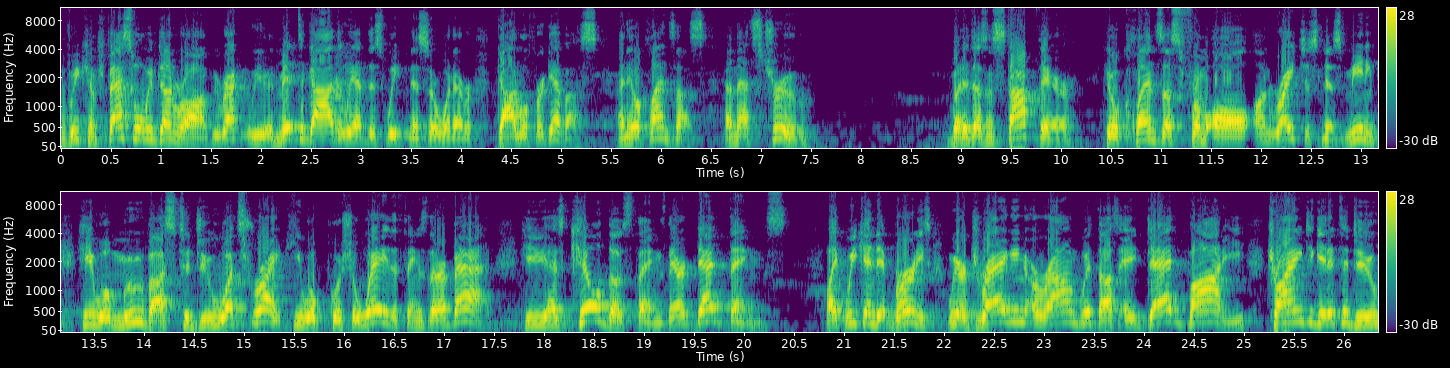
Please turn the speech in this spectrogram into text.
If we confess what we've done wrong, if we, rec- we admit to God that we have this weakness or whatever, God will forgive us and He'll cleanse us. And that's true. But it doesn't stop there. He'll cleanse us from all unrighteousness, meaning He will move us to do what's right. He will push away the things that are bad. He has killed those things. They are dead things. Like weekend at Bernie's, we are dragging around with us a dead body trying to get it to do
